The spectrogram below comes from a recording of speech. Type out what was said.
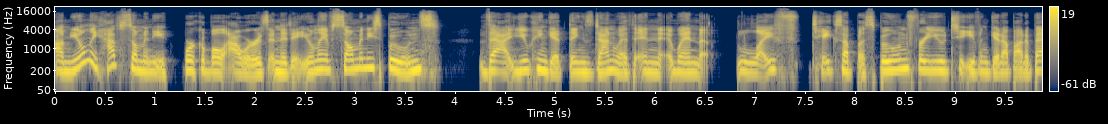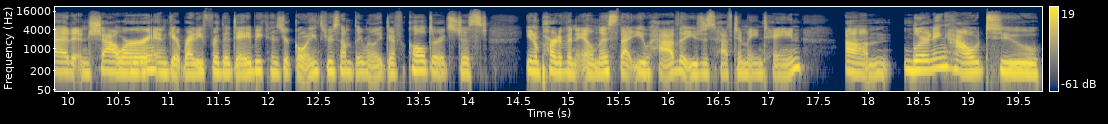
um, you only have so many workable hours in a day. You only have so many spoons that you can get things done with. And when life takes up a spoon for you to even get up out of bed and shower Mhm. and get ready for the day because you're going through something really difficult or it's just, you know, part of an illness that you have that you just have to maintain. Um, learning how to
